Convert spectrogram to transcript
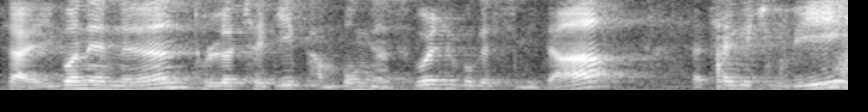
자, 이번에는 돌려차기 반복 연습을 해보겠습니다. 자, 차기 준비.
